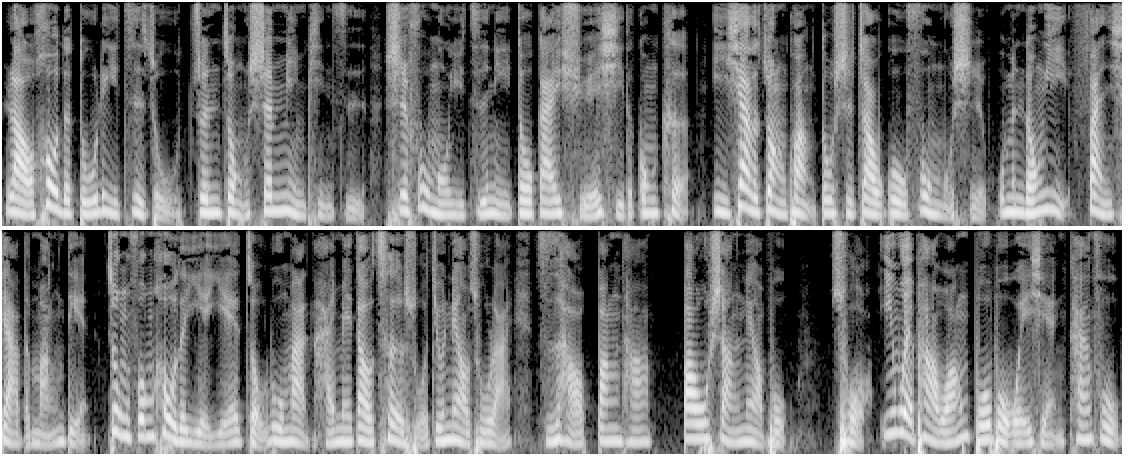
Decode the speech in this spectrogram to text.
老后的独立自主、尊重生命品质，是父母与子女都该学习的功课。以下的状况都是照顾父母时我们容易犯下的盲点：中风后的爷爷走路慢，还没到厕所就尿出来，只好帮他包上尿布。错，因为怕王伯伯危险，看护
